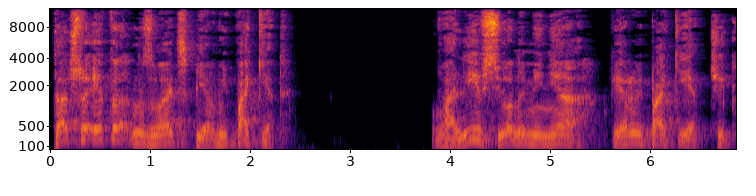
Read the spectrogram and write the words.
Так что это называется первый пакет. Вали все на меня. Первый пакет, чик.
